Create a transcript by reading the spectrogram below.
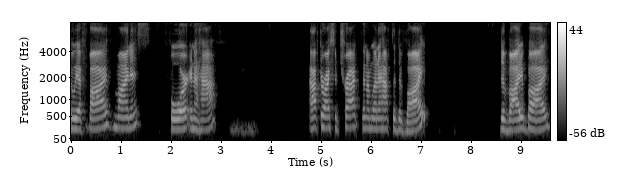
So we have five minus four and a half. After I subtract, then I'm gonna have to divide. Divided by.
